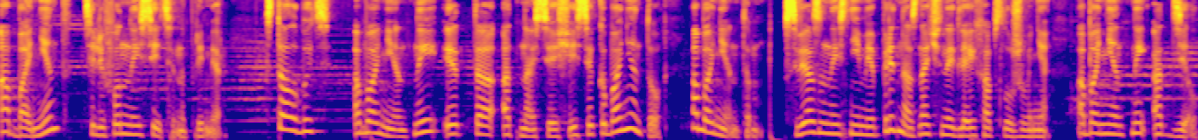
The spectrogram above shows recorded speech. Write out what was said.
Абонент – телефонные сети, например. Стало быть, абонентный – это относящийся к абоненту, абонентам, связанный с ними, предназначенный для их обслуживания, абонентный отдел.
